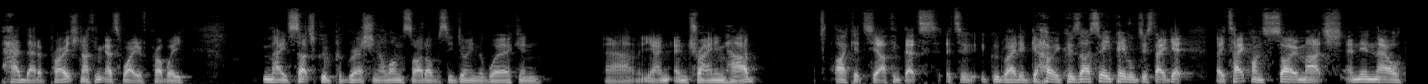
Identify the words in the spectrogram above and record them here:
had that approach. And I think that's why you've probably made such good progression alongside obviously doing the work and, uh, yeah, and, and training hard like it's yeah i think that's it's a good way to go because i see people just they get they take on so much and then they'll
